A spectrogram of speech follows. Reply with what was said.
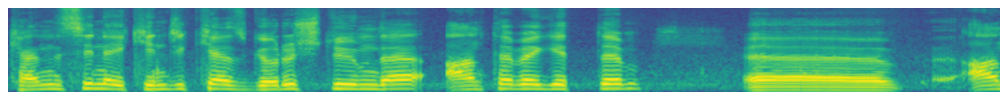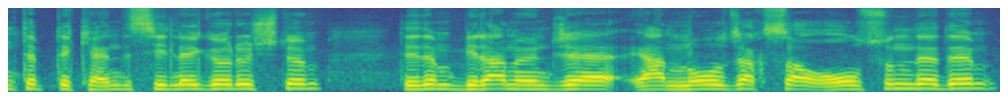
Kendisiyle ikinci kez görüştüğümde Antep'e gittim. Ee, Antep'te kendisiyle görüştüm. Dedim bir an önce yani ne olacaksa olsun dedim.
